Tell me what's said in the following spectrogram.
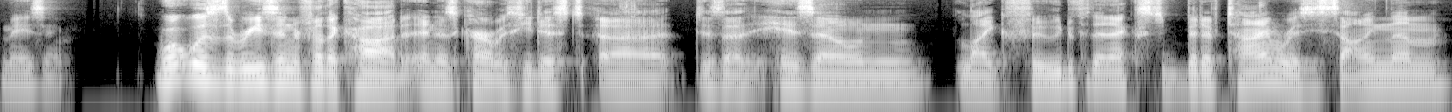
Amazing. What was the reason for the cod in his car? Was he just uh just uh, his own like food for the next bit of time, or is he selling them?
